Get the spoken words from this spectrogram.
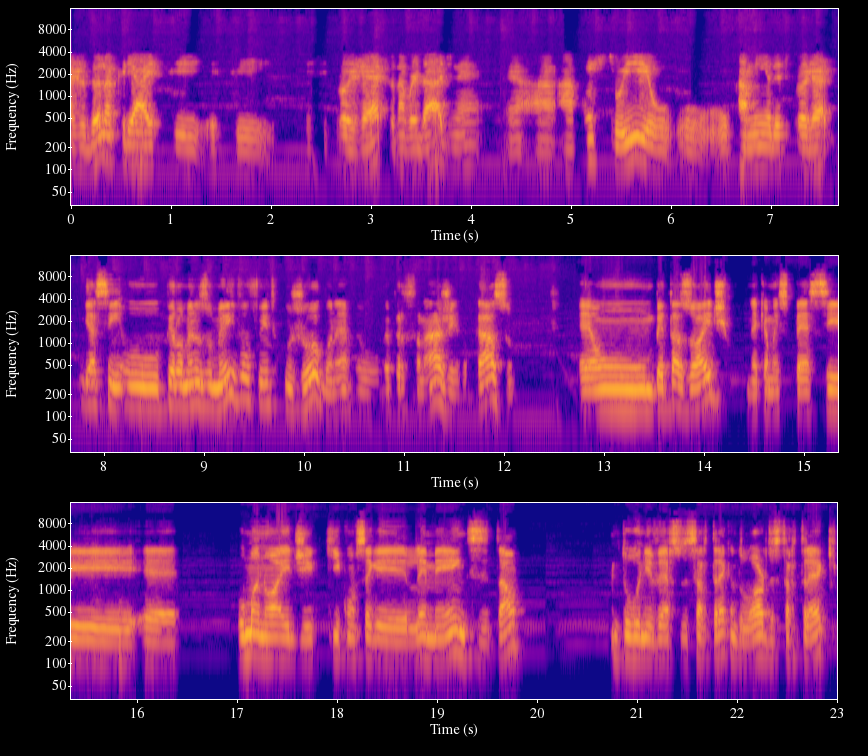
ajudando a criar esse, esse, esse projeto, na verdade, né? A, a, construir o, o, o, caminho desse projeto. E assim, o, pelo menos o meu envolvimento com o jogo, né? O meu personagem, no caso, é um betazoide, né? Que é uma espécie é, humanoide que consegue ler mentes e tal, do universo de Star Trek, do Lord Star Trek,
